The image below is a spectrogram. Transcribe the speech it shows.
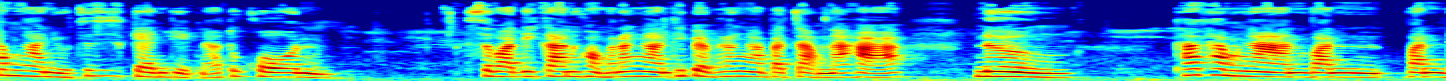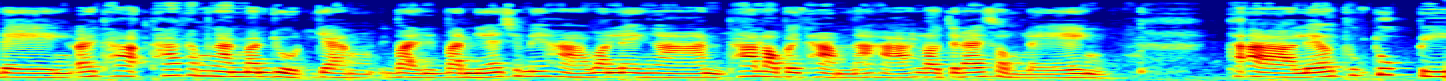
ทำงานอยู่ที่สแกนดิตนะทุกคน สวัสดิการของพนักงานที่เป็นพนักงานประจำนะคะหนึ่งถ้าทำงานวันวันแดงเอ้ยถ้าถ้าทำงานวันหยุดอย่างวันวันนี้ใช่ไหมคะวันแรงงานถ้าเราไปทำนะคะ เราจะได้สองแรงแล้วทุกๆปี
